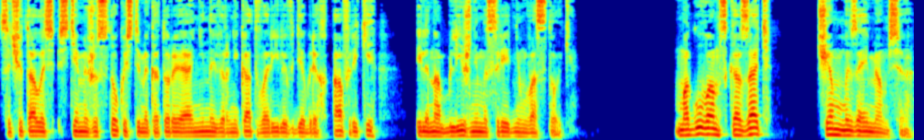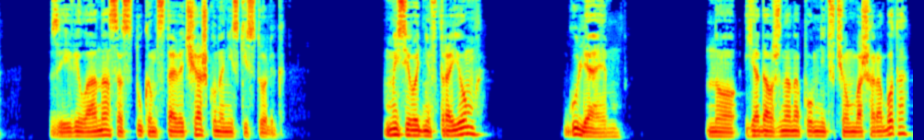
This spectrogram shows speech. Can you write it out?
сочеталась с теми жестокостями, которые они наверняка творили в дебрях Африки или на Ближнем и Среднем Востоке. Могу вам сказать, чем мы займемся», — заявила она со стуком, ставя чашку на низкий столик. «Мы сегодня втроем гуляем. Но я должна напомнить, в чем ваша работа?»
